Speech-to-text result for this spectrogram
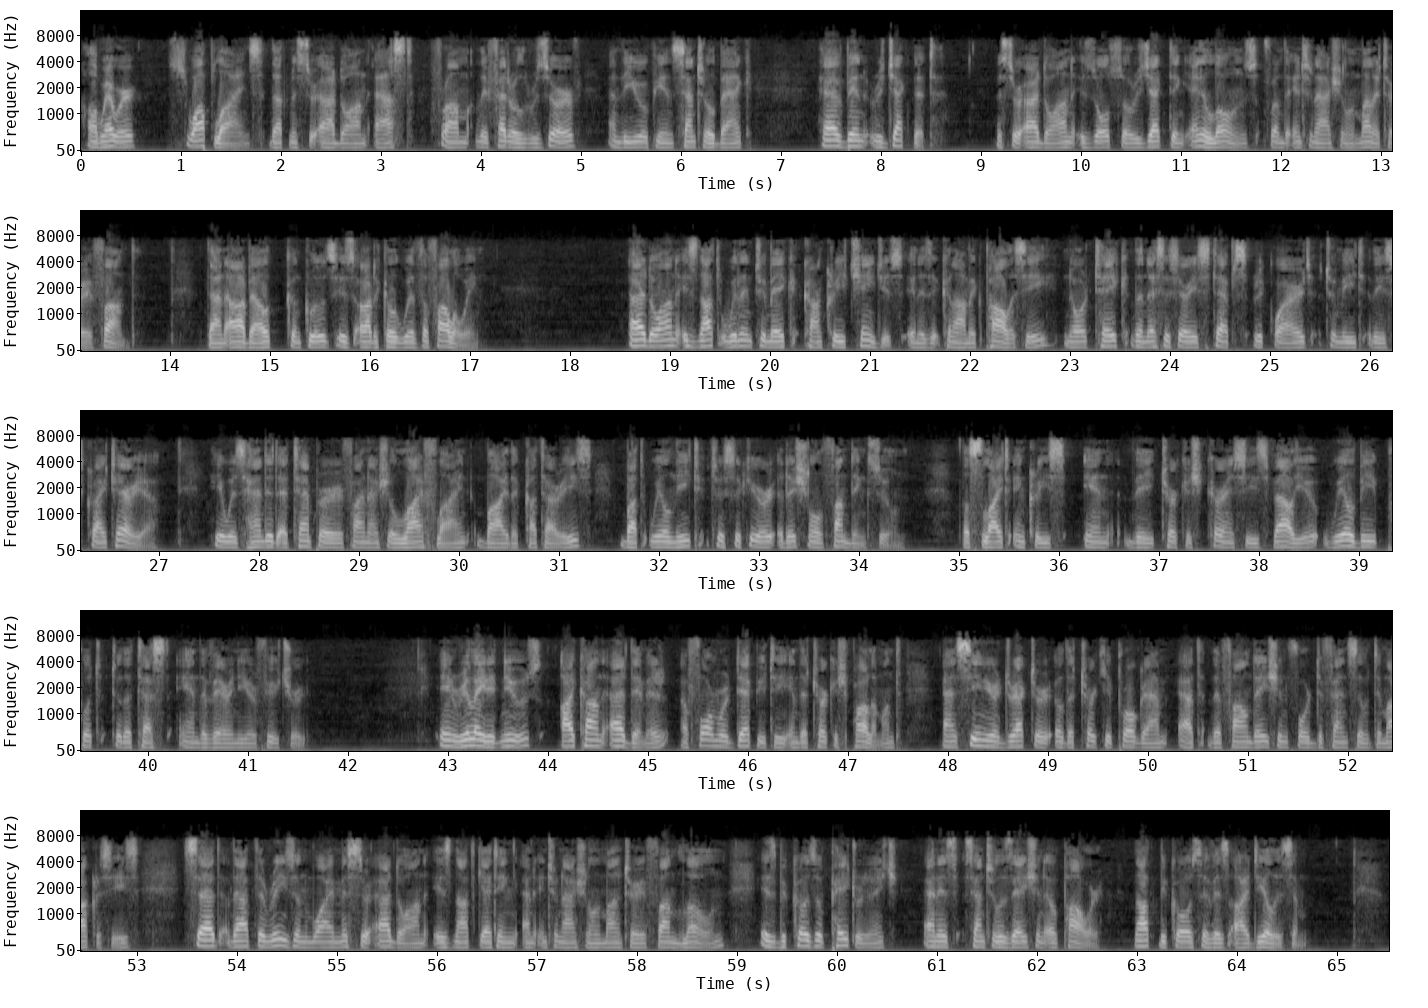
However, swap lines that Mr. Erdogan asked from the Federal Reserve and the European Central Bank have been rejected. Mr. Erdogan is also rejecting any loans from the International Monetary Fund. Dan Arbel concludes his article with the following. Erdogan is not willing to make concrete changes in his economic policy, nor take the necessary steps required to meet these criteria. He was handed a temporary financial lifeline by the Qataris, but will need to secure additional funding soon. The slight increase in the Turkish currency's value will be put to the test in the very near future. In related news, Aykan Erdemir, a former deputy in the Turkish parliament and senior director of the Turkey program at the Foundation for Defense of Democracies, said that the reason why Mr. Erdogan is not getting an International Monetary Fund loan is because of patronage and his centralization of power, not because of his idealism.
